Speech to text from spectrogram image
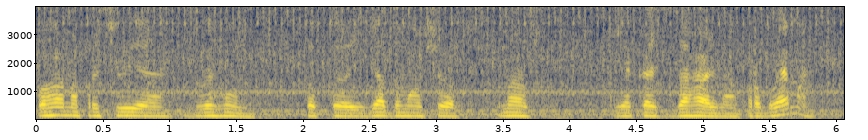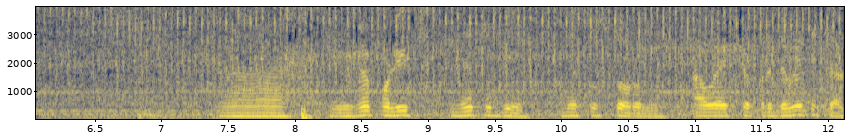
погано працює двигун. Тобто я думав, що у нас якась загальна проблема. Е, І вже поліз не туди, не в ту сторону. Але якщо придивитися,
